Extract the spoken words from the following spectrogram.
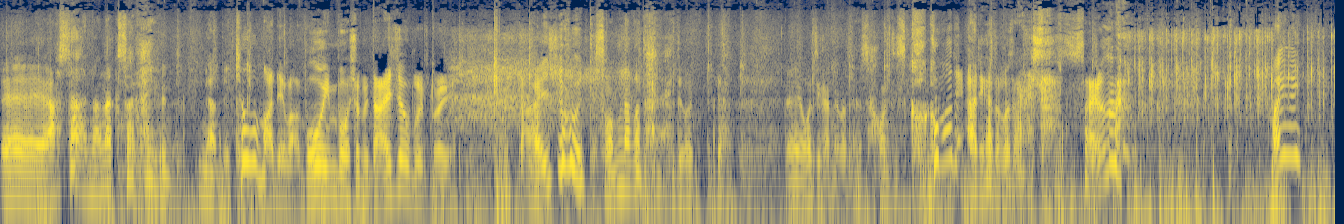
えー、朝七草がゆなんで今日までは暴飲暴食大丈夫という。大丈夫ってそんなことはないと思って、えー、お時間でございます。本日ここまでありがとうございました。さようなら。バイバイ。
